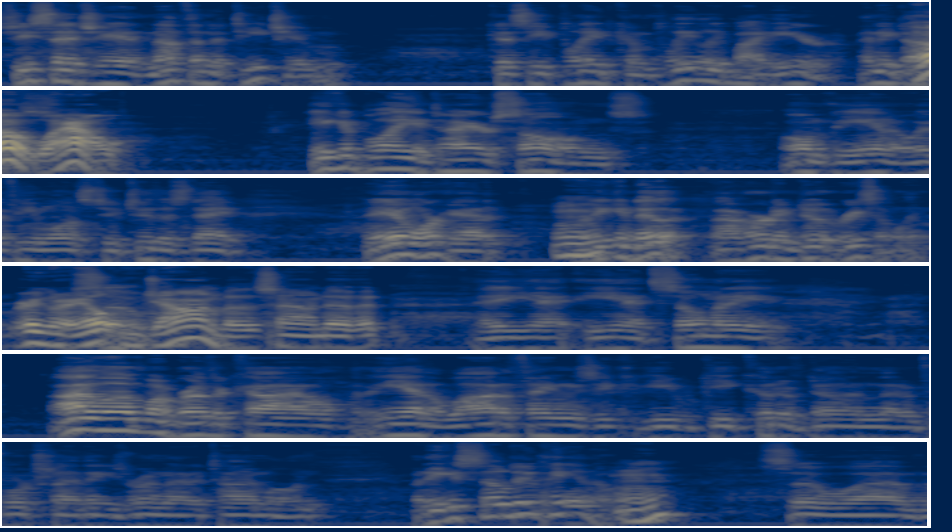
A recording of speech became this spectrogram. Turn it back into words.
She said she had nothing to teach him because he played completely by ear, and he does. oh wow. He can play entire songs on piano if he wants to to this day. He didn't work at it, but Mhm. he can do it. I've heard him do it recently. Regular Elton So- John by the sound of it. He had, he had so many. I love my brother Kyle. He had a lot of things he, he, he could have done that unfortunately I think he's running out of time on. But he can still do piano. hmm So um,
